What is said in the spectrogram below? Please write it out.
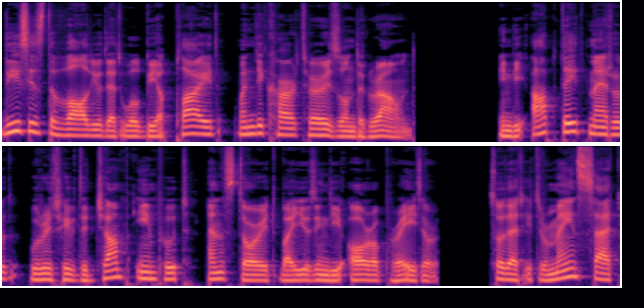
This is the value that will be applied when the character is on the ground. In the update method, we retrieve the jump input and store it by using the OR operator, so that it remains set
